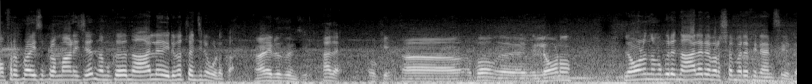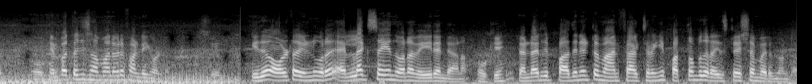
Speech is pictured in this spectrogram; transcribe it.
ഓഫർ പ്രൈസ് പ്രമാണിച്ച് നമുക്ക് നാല് ഇരുപത്തഞ്ചിന് കൊടുക്കാം. നാല് ഇരുപത്തഞ്ച്? അതെ. ഓക്കെ. അപ്പോൾ ലോണോ? ലോൺ നമുക്കൊരു നാലര വർഷം വരെ ഫിനാൻസ് കിട്ടും എൺപത്തഞ്ച് ശതമാനം വരെ ഫണ്ടിങ് ഉണ്ട്. ഇത് ഓൾട്ടോ എണ്ണൂറ് എൽ എക്സ് ഐ എന്ന് പറഞ്ഞ വേരിയന്റ് ആണ്. ഓക്കെ. രണ്ടായിരത്തി പതിനെട്ട് മാനുഫാക്ചറിങ് പത്തൊമ്പത് രജിസ്ട്രേഷൻ വരുന്നുണ്ട്.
